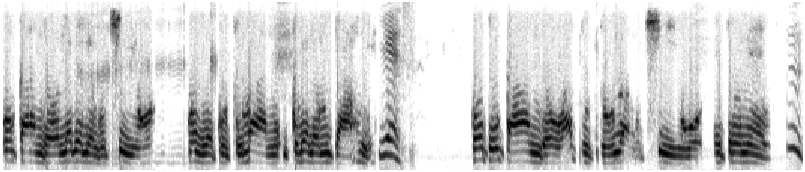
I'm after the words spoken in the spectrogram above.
ugando lebelwe nguchiwo kuze kugqibane igqibele umdange. Yes. Kodwa ugando wadudulwa nguchiwo etroneni Mm.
